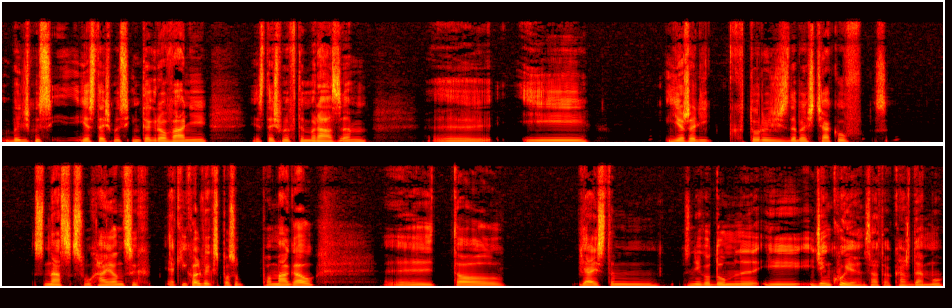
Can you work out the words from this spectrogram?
byliśmy, jesteśmy zintegrowani, jesteśmy w tym razem e, i jeżeli któryś z debeściaków z, nas słuchających w jakikolwiek sposób pomagał, e, to ja jestem z niego dumny i, i dziękuję za to każdemu,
